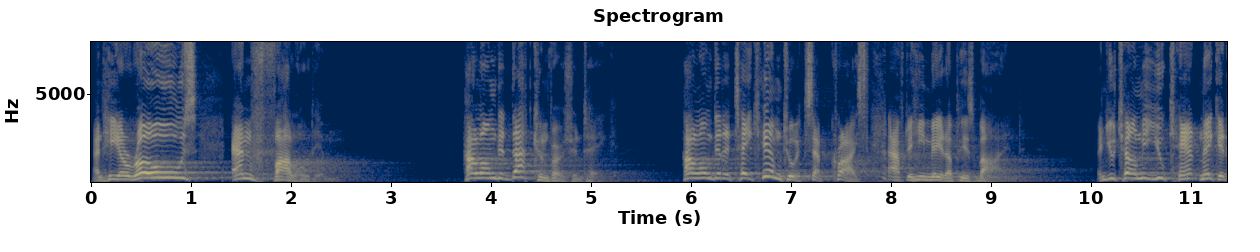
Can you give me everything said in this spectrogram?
And he arose and followed him. How long did that conversion take? How long did it take him to accept Christ after he made up his mind? And you tell me you can't make an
